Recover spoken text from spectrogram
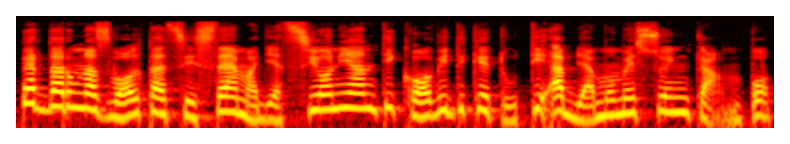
per dare una svolta al sistema di azioni anti-Covid che tutti abbiamo messo in campo.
